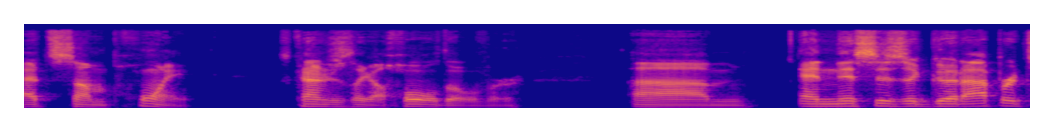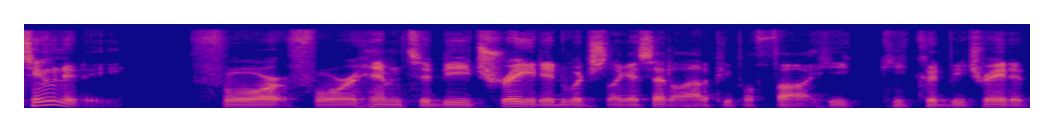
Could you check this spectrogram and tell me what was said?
at some point. It's kind of just like a holdover. Um, and this is a good opportunity for for him to be traded, which, like I said, a lot of people thought he he could be traded.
